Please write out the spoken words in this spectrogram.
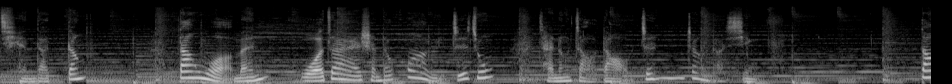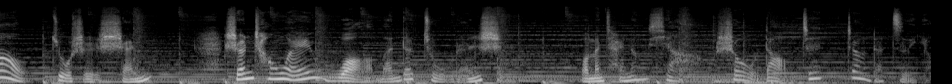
前的灯。当我们活在神的话语之中，才能找到真正的幸福。道。就是神，神成为我们的主人时，我们才能享受到真正的自由。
